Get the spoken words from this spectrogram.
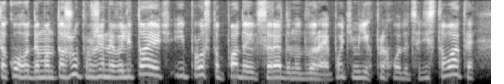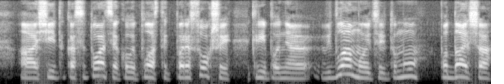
такого демонтажу пружини вилітають і просто падають всередину дверей. Потім їх приходиться діставати. А ще й така ситуація, коли пластик пересохший, кріплення відламуються, і тому подальша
